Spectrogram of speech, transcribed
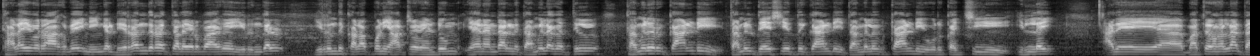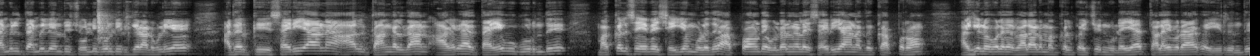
தலைவராகவே நீங்கள் நிரந்தர தலைவராக இருங்கள் இருந்து களப்பணி ஆற்ற வேண்டும். ஏனென்றால் இந்த தமிழகத்தில் தமிழருக்காண்டி தமிழ் தேசியத்துக்காண்டி தமிழருக்காண்டி ஒரு கட்சி இல்லை. அதை மற்றவங்கள்லாம் மற்றவங்கெல்லாம் தமிழ் தமிழ் என்று சொல்லி கொண்டிருக்கிறார்களே அதற்கு சரியான ஆள் தாங்கள் தான். ஆகவே அது தயவு கூர்ந்து மக்கள் சேவை செய்யும் பொழுது அப்பாவுடைய உடல்நிலை சரியானதுக்கு அப்புறம் அகில உலக வேளாண் மக்கள் கட்சியினுடைய தலைவராக இருந்து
